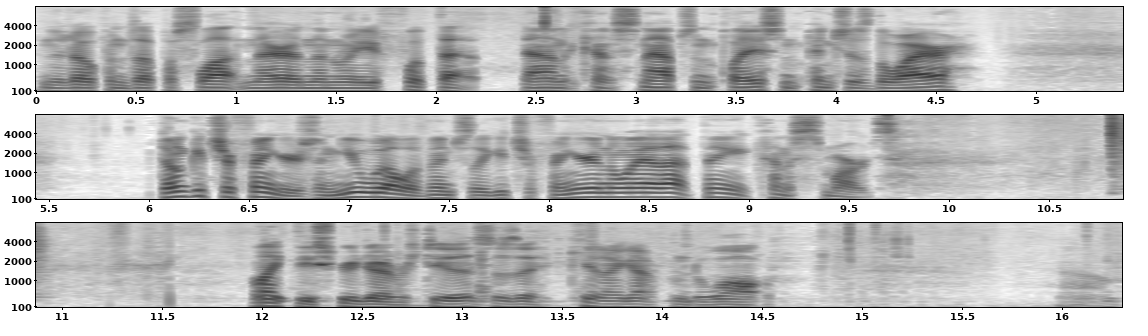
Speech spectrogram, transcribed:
And it opens up a slot in there, and then when you flip that down, it kind of snaps in place and pinches the wire. Don't get your fingers, and you will eventually get your finger in the way of that thing. It kind of smarts. I like these screwdrivers too. This is a kit I got from DeWalt. Um,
